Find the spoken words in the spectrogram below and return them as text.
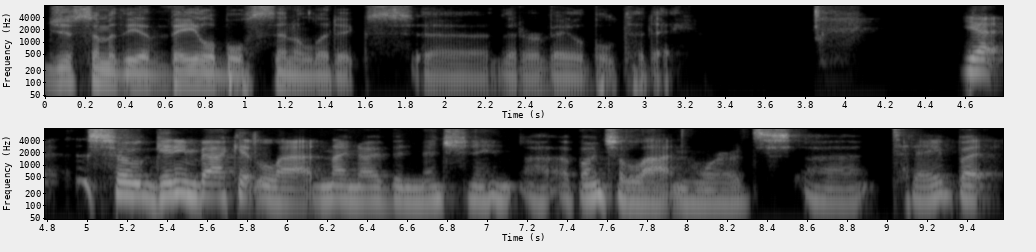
just some of the available senolytics uh, that are available today. Yeah. So getting back at Latin, I know I've been mentioning uh, a bunch of Latin words uh, today, but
